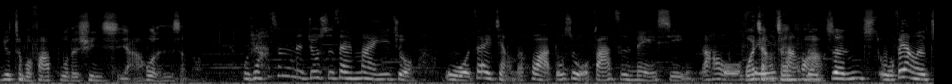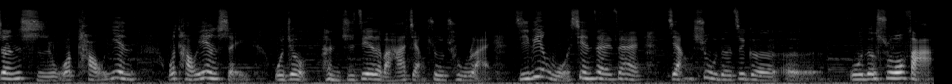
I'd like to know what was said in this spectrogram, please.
YouTube 发布的讯息啊，或者是什么？我觉得他真的就是在卖一种我在讲的话都是我发自内心，然后我讲真常的话真，我非常的真实，我讨厌我讨厌谁，我就很直接的把它讲述出来，即便我现在在讲述的这个呃我的说法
